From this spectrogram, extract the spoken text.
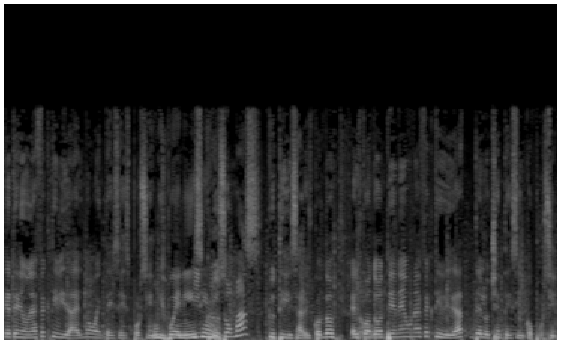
que tenía una efectividad del 96%. Uy, buenísimo. Incluso más que utilizar el condón. El condón tiene una efectividad del 85%.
